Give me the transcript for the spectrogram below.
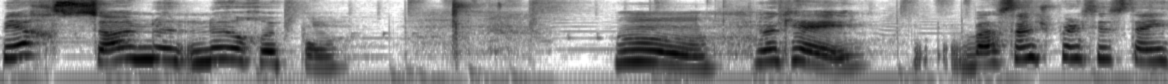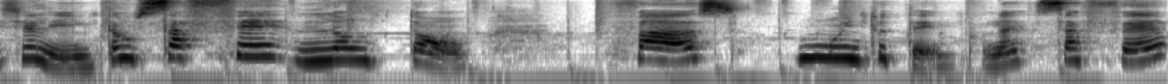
personne ne répond. Hum, ok. Bastante persistência ali. Então, ça fait longtemps. Faz muito tempo, né? Ça fait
